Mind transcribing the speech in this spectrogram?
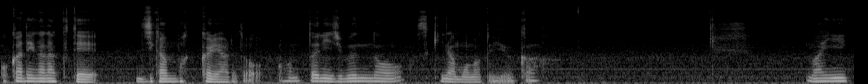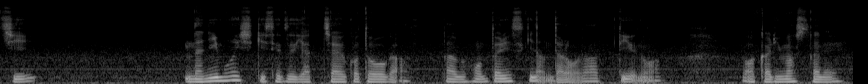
お金がなくて時間ばっかりあると本当に自分の好きなものというか毎日何も意識せずやっちゃうことが多分本当に好きなんだろうなっていうのは分かりましたね。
